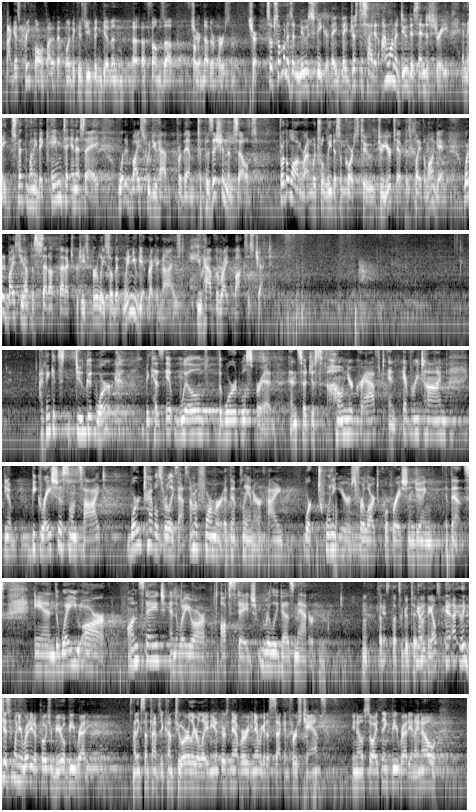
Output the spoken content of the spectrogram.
I guess, pre-qualified at that point because you've been given a, a thumbs up from sure. another person. Sure. So if someone is a new speaker, they, they just decided, I want to do this industry, and they spent the money, they came to NSA, what advice would you have for them to position themselves for the long run, which will lead us, of course, to, to your tip is play the long game. What advice do you have to set up that expertise early so that when you get recognized, you have the right boxes checked? I think it's do good work because it will, the word will spread. And so just hone your craft and every time, you know, be gracious on site. Word travels really fast. I'm a former event planner. I worked 20 years for a large corporation doing events. And the way you are on stage and the way you are off stage really does matter. Hmm. That's, that's a good tip. You know, Anything else? I think just when you're ready to approach a bureau, be ready. I think sometimes you come too early or late. There's never you never get a second, first chance. You know, so I think be ready. And I know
